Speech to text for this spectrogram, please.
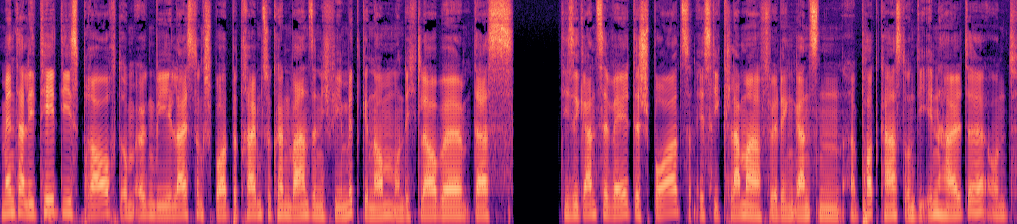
Mentalität, die es braucht, um irgendwie Leistungssport betreiben zu können, wahnsinnig viel mitgenommen. Und ich glaube, dass diese ganze Welt des Sports ist die Klammer für den ganzen äh, Podcast und die Inhalte. Und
